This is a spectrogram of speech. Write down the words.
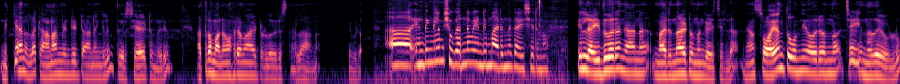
നിൽക്കാനല്ല കാണാൻ വേണ്ടിയിട്ടാണെങ്കിലും തീർച്ചയായിട്ടും വരും. അത്ര മനോഹരമായിട്ടുള്ള ഒരു സ്ഥലമാണ് ഇവിടെ. എന്തെങ്കിലും ഷുഗറിന് വേണ്ടി മരുന്ന് കഴിച്ചിരുന്നോ? ഇല്ല ഇതുവരെ ഞാൻ മരുന്നായിട്ടൊന്നും കഴിച്ചില്ല. ഞാൻ സ്വയം തോന്നി ഓരോന്ന് ചെയ്യുന്നതേ ഉള്ളൂ.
